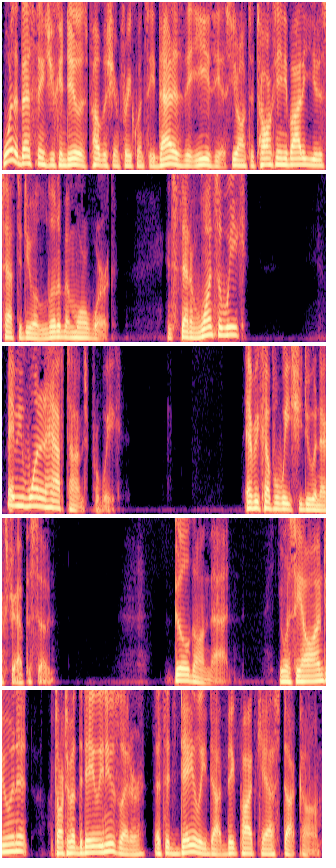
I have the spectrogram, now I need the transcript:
one of the best things you can do is publish publishing frequency. That is the easiest. You don't have to talk to anybody. You just have to do a little bit more work. Instead of once a week, maybe one and a half times per week. Every couple weeks, you do an extra episode. Build on that. You want to see how I'm doing it? I talked about the daily newsletter. That's at daily.bigpodcast.com.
